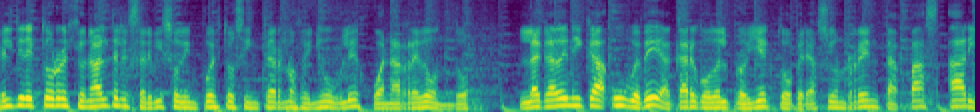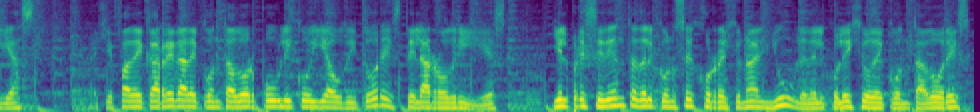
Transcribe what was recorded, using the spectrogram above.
el director regional del Servicio de Impuestos Internos de Ñuble, Juana Redondo, la académica UBB a cargo del proyecto Operación Renta Paz Arias, la jefa de carrera de contador público y auditor Estela Rodríguez y el presidente del Consejo Regional Ñuble del Colegio de Contadores,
